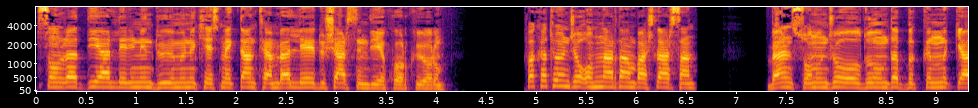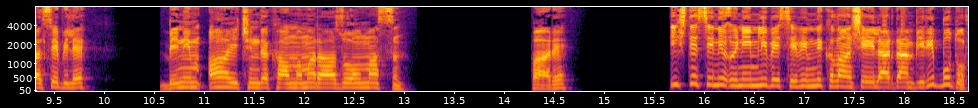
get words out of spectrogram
sonra diğerlerinin düğümünü kesmekten tembelliğe düşersin diye korkuyorum. Fakat önce onlardan başlarsan, ben sonuncu olduğumda bıkkınlık gelse bile, benim ağ içinde kalmama razı olmazsın. Fare, işte seni önemli ve sevimli kılan şeylerden biri budur.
